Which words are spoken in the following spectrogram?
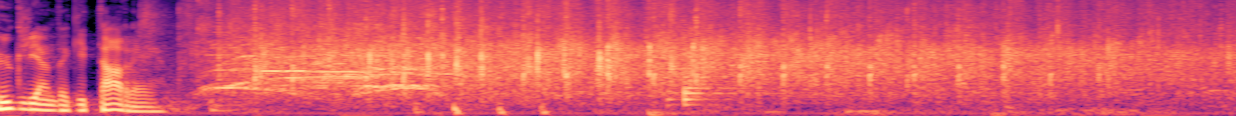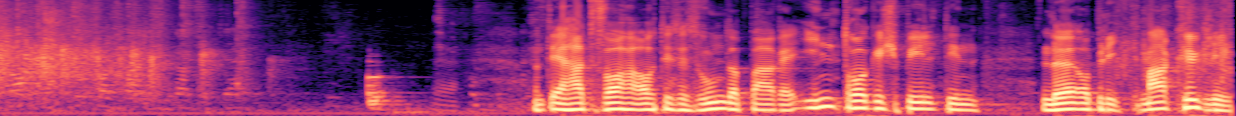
Hügli an der Gitarre. Und er hat vorher auch dieses wunderbare Intro gespielt in Le Oblique. Mark Hügli.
